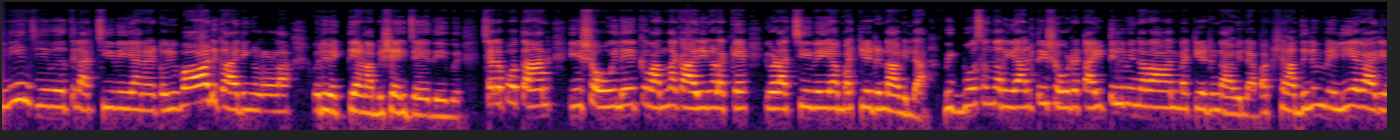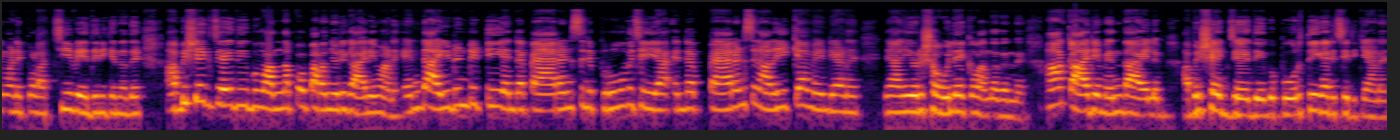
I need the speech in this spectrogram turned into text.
ഇനിയും ജീവിതത്തിൽ അച്ചീവ് ചെയ്യാനായിട്ട് ഒരുപാട് കാര്യങ്ങളുള്ള ഒരു വ്യക്തിയാണ് അഭിഷേക് ജയദീപ്. ചിലപ്പോൾ താൻ ഈ ഷോയിലേക്ക് വന്ന കാര്യങ്ങളൊക്കെ ഇവിടെ അച്ചീവ് ചെയ്യാൻ പറ്റിയിട്ടുണ്ടാവില്ല. ബിഗ് ബോസ് എന്ന റിയാലിറ്റി ഷോയുടെ ടൈറ്റിൽ വിന്നർ ആവാൻ പറ്റിയിട്ടുണ്ടാവില്ല. പക്ഷെ അതിലും വലിയ കാര്യമാണ് ഇപ്പോൾ അച്ചീവ് ചെയ്തിരിക്കുന്നത്. അഭിഷേക് ജയദീപ് വന്നപ്പോൾ പറഞ്ഞൊരു കാര്യമാണ്. എന്റെ ഐഡന്റിറ്റി എന്റെ പാരൻസിന് പ്രൂവ് ചെയ്യുക എന്റെ പാരൻസിനെ അറിയിക്കാൻ വേണ്ടിയാണ് ഞാൻ ഈ ഒരു ഷോയിലേക്ക് വന്നതെന്ന്. ആ കാര്യം എന്തായാലും അഭിഷേക് ജയദീപ് പൂർത്തീകരിച്ചിരിക്കുകയാണ്.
